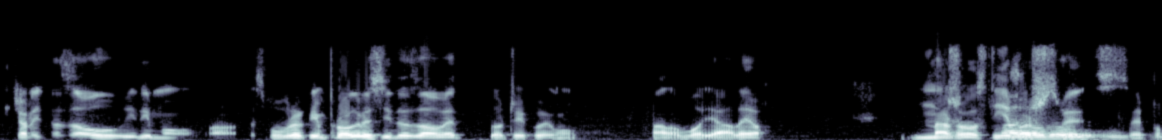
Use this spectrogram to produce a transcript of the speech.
Pričali da za ovu vidimo da smo u progres i da za ove očekujemo malo bolje, ali evo. Nažalost nije baš sve, sve po...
